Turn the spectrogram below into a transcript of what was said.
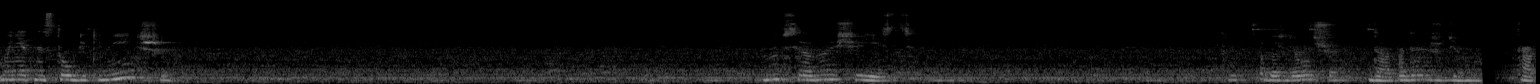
Монетные столбики меньше, все равно еще есть. Подождем еще. Да, подождем. Так,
